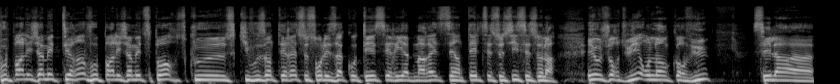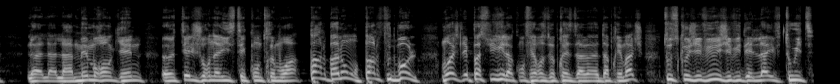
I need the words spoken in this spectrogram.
vous parlez jamais de terrain, vous parlez jamais de sport. Ce, que, ce qui vous intéresse, ce sont les à côté. C'est Riyad Mahrez, c'est un tel, c'est ceci, c'est cela. Et aujourd'hui, on l'a encore vu, c'est la, la, même rengaine. Euh, tel journaliste est contre moi. Parle ballon, parle football. Moi, je l'ai pas suivi la conférence de presse d'après-match. Tout ce que j'ai vu, j'ai vu des live tweets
